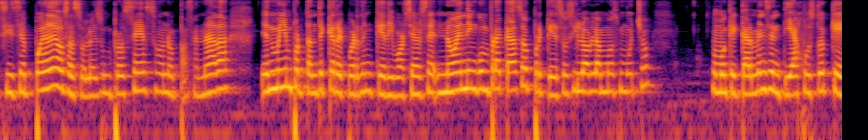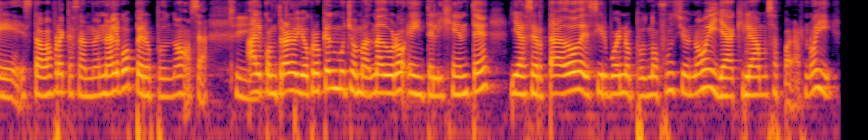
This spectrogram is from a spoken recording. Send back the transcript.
sí se puede, o sea, solo es un proceso, no pasa nada. Es muy importante que recuerden que divorciarse no es ningún fracaso, porque eso sí lo hablamos mucho como que Carmen sentía justo que estaba fracasando en algo, pero pues no, o sea, al contrario, yo creo que es mucho más maduro e inteligente y acertado decir, bueno, pues no funcionó y ya aquí le vamos a parar, ¿no? Y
